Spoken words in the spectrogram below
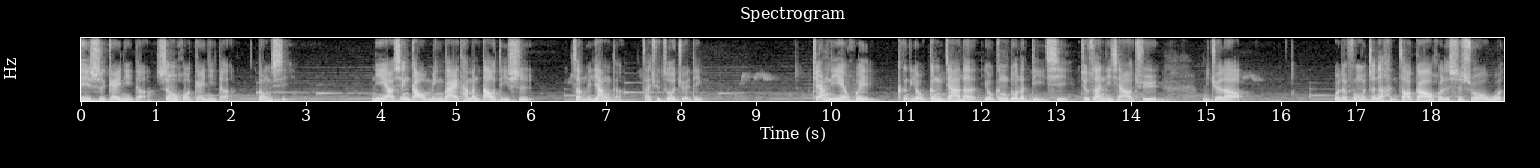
历史给你的生活给你的东西，你也要先搞明白他们到底是怎么样的，再去做决定。这样，你也会。更有更加的有更多的底气，就算你想要去，你觉得我的父母真的很糟糕，或者是说我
